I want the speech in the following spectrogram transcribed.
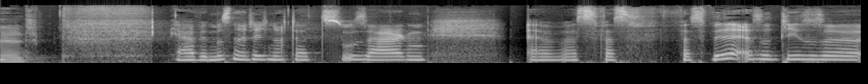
Minenfeld. Ja, wir müssen natürlich noch dazu sagen, äh, was, was, was will also diese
